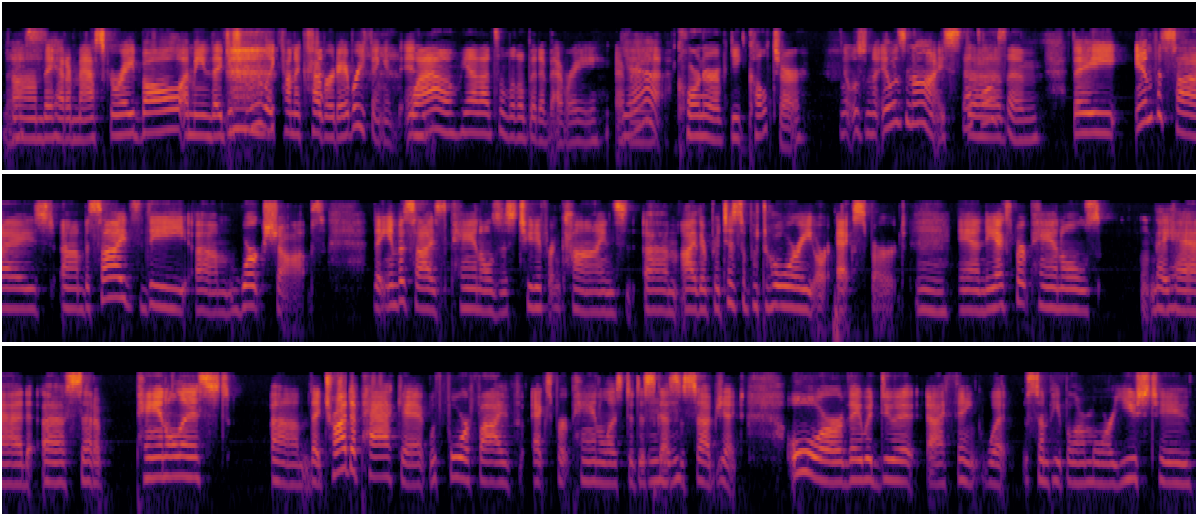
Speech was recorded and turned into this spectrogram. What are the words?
Nice. Um, they had a masquerade ball. I mean, they just really kind of covered everything. And and wow. Yeah, that's a little bit of every every Yeah. corner of geek culture. It was it was nice. That's The- awesome. They emphasized, um, besides the um, workshops, they emphasized panels as two different kinds, um, either participatory or expert. Mm. And the expert panels, they had a set of panelists. Um, they tried to pack it with four or five expert panelists to discuss Mhm. the subject, or they would do it. I think what some people are more used to,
